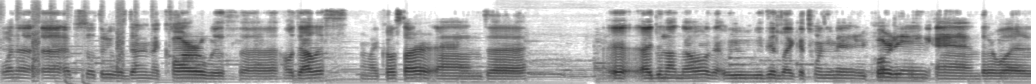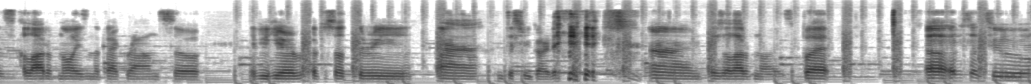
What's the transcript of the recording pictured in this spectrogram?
when uh, uh, episode three was done in the car with uh, Odalis, my co-star, and uh, I did not know that we, we did like a 20 minute recording and there was a lot of noise in the background. So if you hear episode 3, uh, disregard it. um, there's a lot of noise. But uh, episode 2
